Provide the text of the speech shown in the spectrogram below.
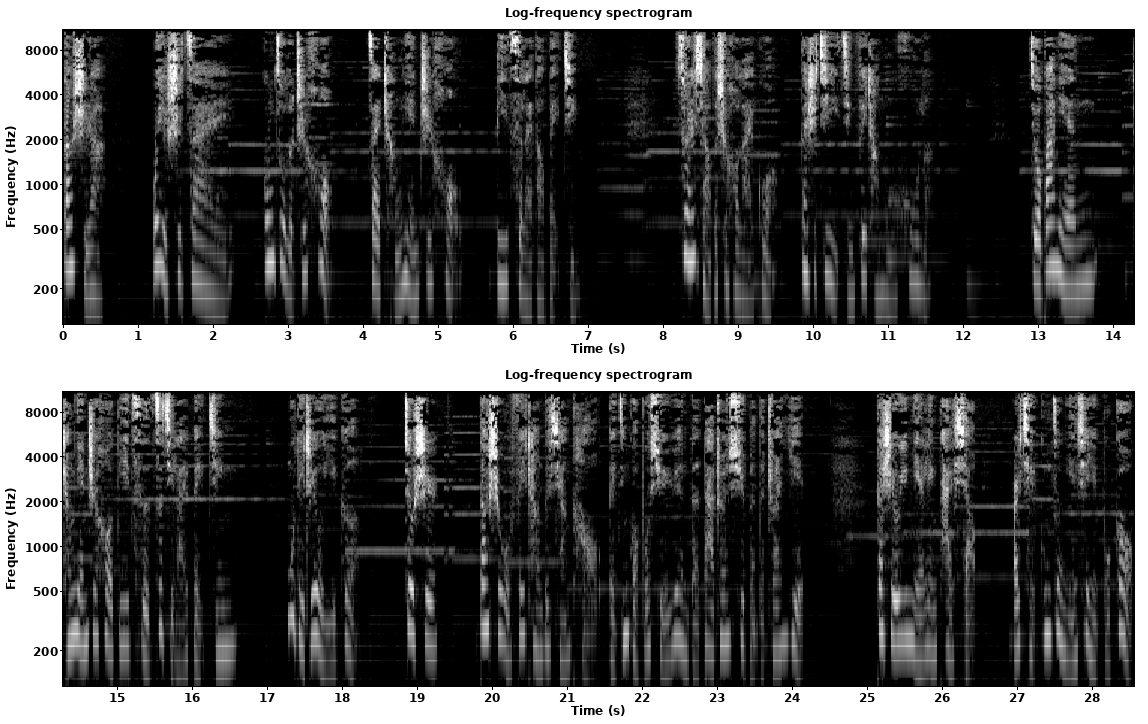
当时啊，我也是在工作了之后，在成年之后，第一次来到北京。虽然小的时候来过，但是记忆已经非常模糊了。九八年成年之后，第一次自己来北京，目的只有一个，就是当时我非常的想考北京广播学院的大专续本的专业，但是由于年龄太小，而且工作年限也不够，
